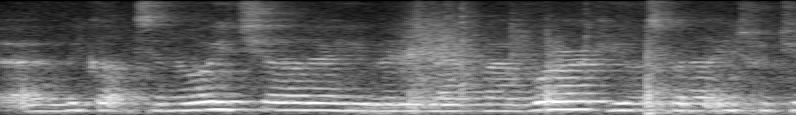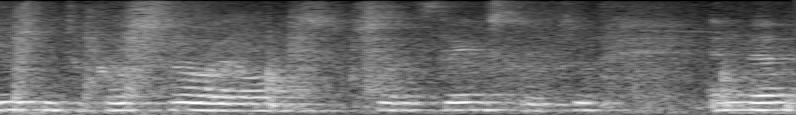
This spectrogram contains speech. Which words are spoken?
uh, we got to know each other. He really liked my work. He was going to introduce me to Castro and all these sort of things. To, to, and then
